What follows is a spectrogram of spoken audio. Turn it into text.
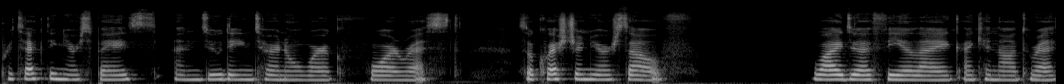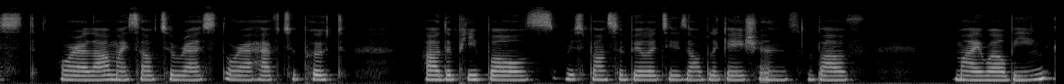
protecting your space and do the internal work for rest so question yourself why do I feel like I cannot rest or allow myself to rest or I have to put other people's responsibilities, obligations above my well being?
